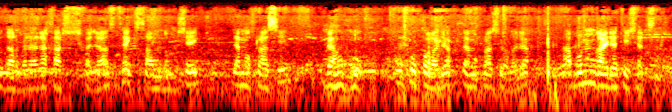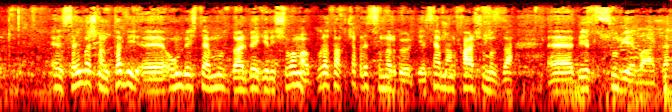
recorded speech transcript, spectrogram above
bu darbelere karşı çıkacağız. Tek savunduğumuz şey demokrasi ve hukuk. Hukuk olacak, demokrasi olacak. Bunun gayreti içerisinde. Evet Sayın Başkanım tabii e, 15 Temmuz darbe girişimi ama burası Akçakale sınır bölgesi. Hemen karşımızda e, bir Suriye vardı.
